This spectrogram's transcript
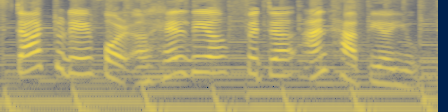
Start today for a healthier, fitter and happier you.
